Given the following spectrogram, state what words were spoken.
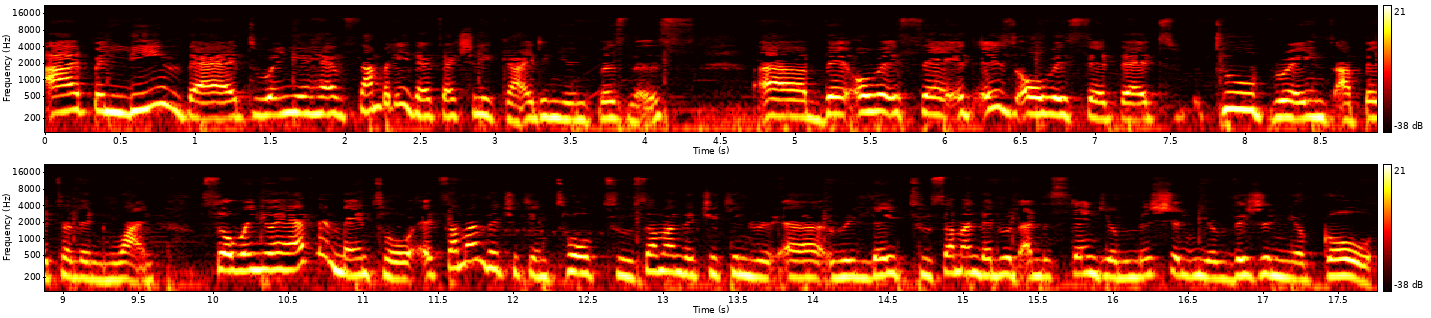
I believe that when you have somebody that's actually guiding you in business, uh, they always say it is always said that two brains are better than one. So when you have a mentor, it's someone that you can talk to, someone that you can uh, relate to, someone that would understand your mission, your vision, your goal.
